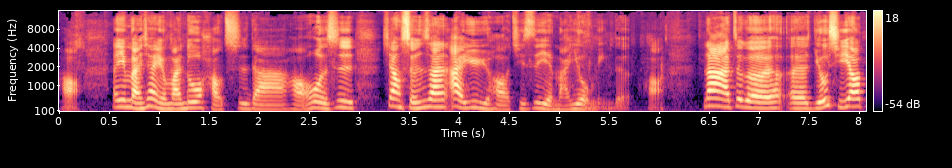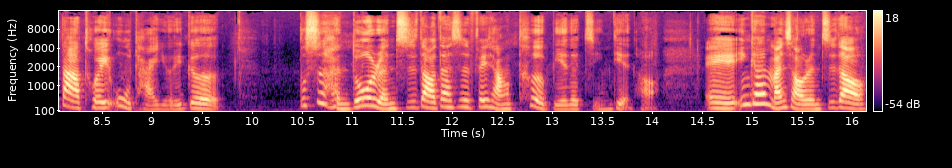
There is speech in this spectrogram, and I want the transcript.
哈。那岩板巷有蛮多好吃的啊，哈，或者是像神山爱玉哈，其实也蛮有名的哈。那这个呃，尤其要大推雾台有一个不是很多人知道，但是非常特别的景点哈。诶、应该蛮少人知道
